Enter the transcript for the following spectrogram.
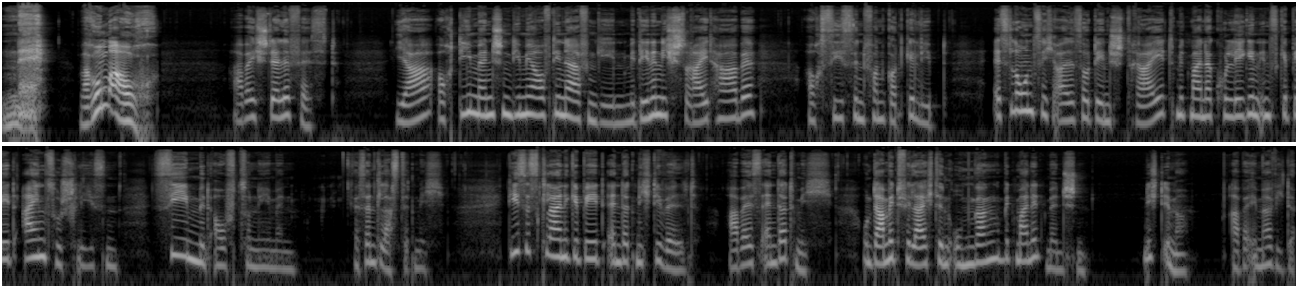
Nee, warum auch? Aber ich stelle fest, ja, auch die Menschen, die mir auf die Nerven gehen, mit denen ich Streit habe, auch sie sind von Gott geliebt. Es lohnt sich also, den Streit mit meiner Kollegin ins Gebet einzuschließen, sie mit aufzunehmen. Es entlastet mich. Dieses kleine Gebet ändert nicht die Welt, aber es ändert mich und damit vielleicht den Umgang mit meinen Menschen. Nicht immer, aber immer wieder.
